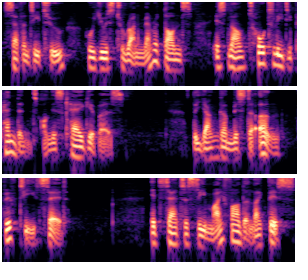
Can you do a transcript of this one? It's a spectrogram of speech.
72, who used to run marathons, is now totally dependent on his caregivers. The younger Mr. Ng, 50, said, It's sad to see my father like this.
